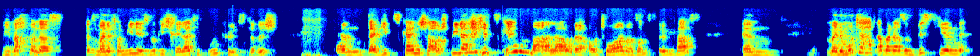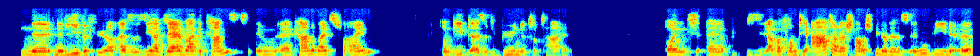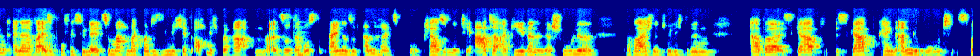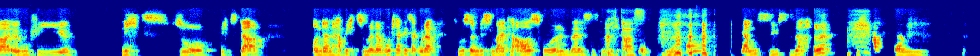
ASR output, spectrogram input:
Wie macht man das? Also meine Familie ist wirklich relativ unkünstlerisch. Ähm, da gibt's keine Schauspieler, da gibt's keine Maler oder Autoren oder sonst irgendwas. Ähm, meine Mutter hat aber da so ein bisschen eine, eine Liebe für. Also sie hat selber getanzt im äh, Karnevalsverein und liebt also die Bühne total. Und äh, sie, aber vom Theater oder Schauspiel oder das irgendwie in irgendeiner Weise professionell zu machen, da konnte sie mich jetzt auch nicht beraten. Also da mhm. wusste keiner so einen Anhaltspunkt. Klar, so eine Theater AG dann in der Schule, da war ich natürlich drin, aber es gab es gab kein Angebot. Es war irgendwie nichts so nichts da. Und dann habe ich zu meiner Mutter gesagt, oder ich muss ein bisschen weiter ausholen, weil es ist nämlich auch eine ganz, süße Sache. Ich habe ähm,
